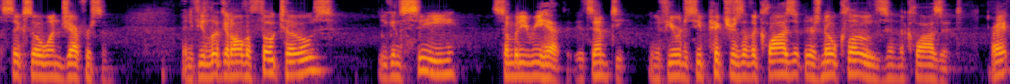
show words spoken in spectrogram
601 Jefferson. And if you look at all the photos, you can see somebody rehabbed it. It's empty. And if you were to see pictures of the closet, there's no clothes in the closet. Right?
